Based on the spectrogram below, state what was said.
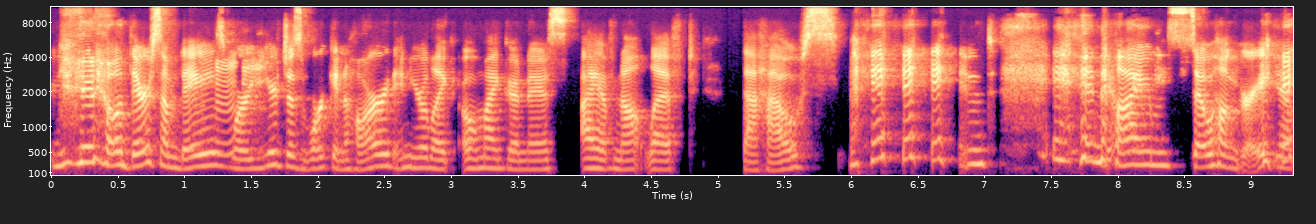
You know, there's some days where mm-hmm. you're just working hard and you're like, oh my goodness, I have not left the house and and I'm so hungry. Yeah.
